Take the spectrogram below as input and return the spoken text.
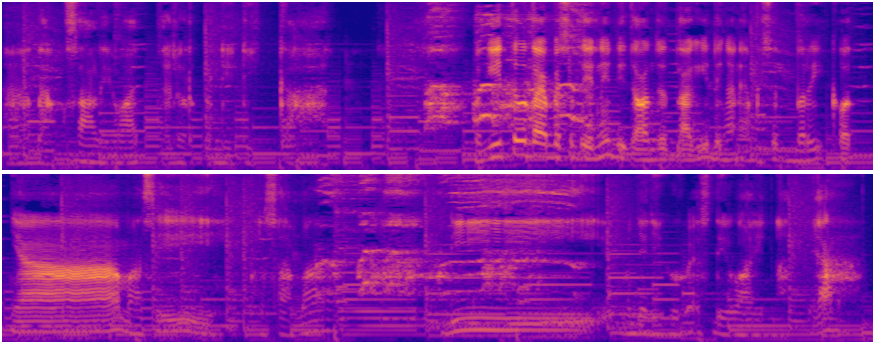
uh, bangsa lewat jalur pendidikan. begitu untuk episode ini dilanjut lagi dengan episode berikutnya. Masih bersama di menjadi guru SD Wainat ya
